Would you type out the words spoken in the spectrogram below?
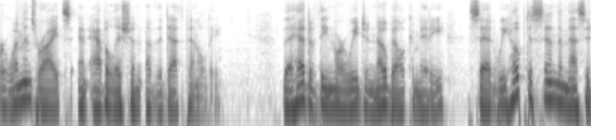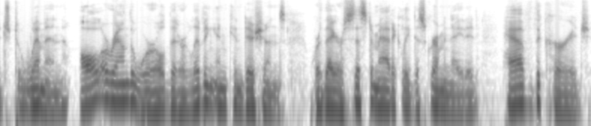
for women's rights and abolition of the death penalty. The head of the Norwegian Nobel Committee said, We hope to send the message to women all around the world that are living in conditions where they are systematically discriminated. Have the courage,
